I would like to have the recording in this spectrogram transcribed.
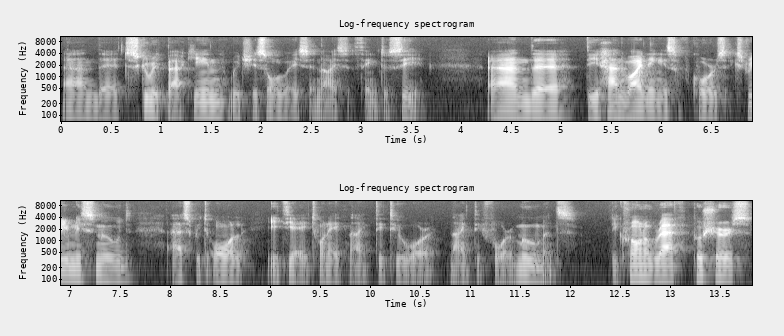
and uh, to screw it back in, which is always a nice thing to see. And uh, the hand winding is of course extremely smooth as with all ETA 2892 or 94 movements. The chronograph pushers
